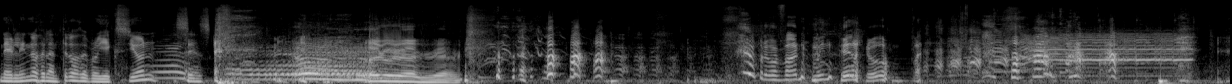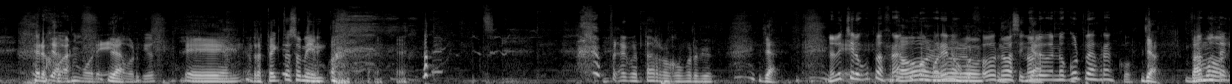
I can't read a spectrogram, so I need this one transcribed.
neblinos delanteros de proyección, sens- Pero por favor no me interrumpa. Pero Ya, Juan Moreno, ya. por Dios. Eh, respecto a eso mismo. Franco está rojo, por Dios. Ya. No le eche la culpa a Franco, no, Juan no, Moreno, no, no. por favor. No, No, sí, ya. le- no culpes a Franco. Ya. Vamos. Vamos.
